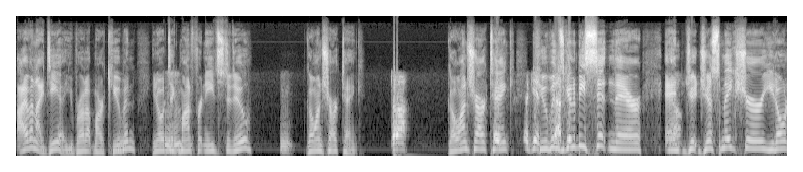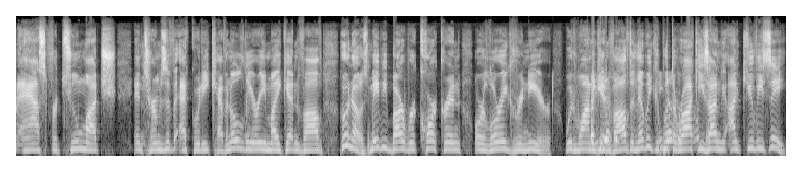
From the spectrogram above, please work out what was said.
I have an idea. You brought up Mark Cuban. Mm-hmm. You know what mm-hmm. Dick Monfort needs to do? Mm-hmm. Go on Shark Tank. Ah, Go on Shark Tank. Again, Cuban's going to be sitting there, and yeah. just make sure you don't ask for too much in terms of equity. Kevin O'Leary might get involved. Who knows? Maybe Barbara Corcoran or Lori Greiner would want to get involved, and then we could put the Rockies on on QVC.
